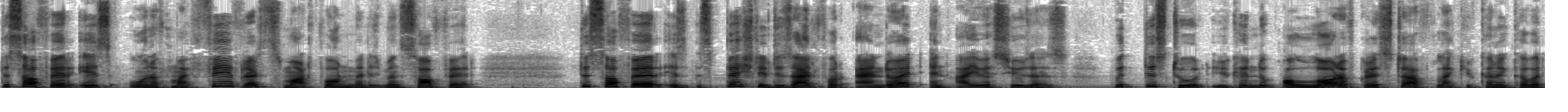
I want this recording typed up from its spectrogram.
This software is one of my favorite smartphone management software. This software is especially designed for Android and iOS users. With this tool, you can do a lot of great stuff like you can recover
